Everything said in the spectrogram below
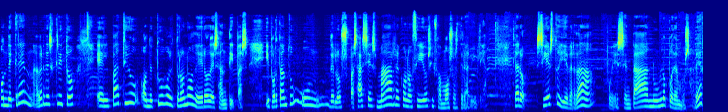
donde creen haber descrito el patio donde tuvo el trono de Herodes Antipas y por tanto un de los pasajes más reconocidos y famosos de la Biblia. Claro, si esto es verdad, pues en tan no lo podemos saber.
